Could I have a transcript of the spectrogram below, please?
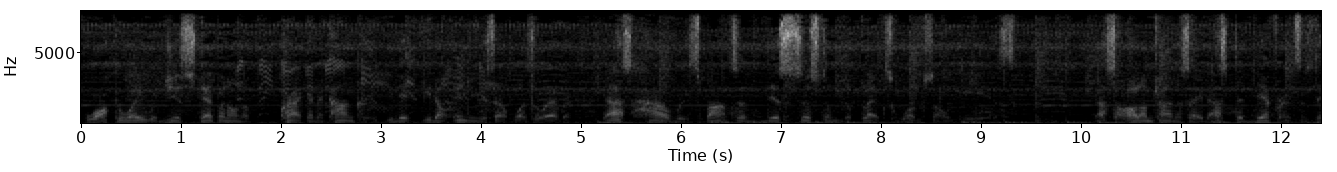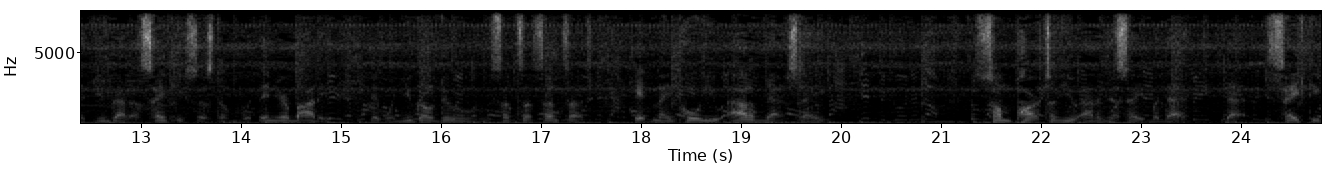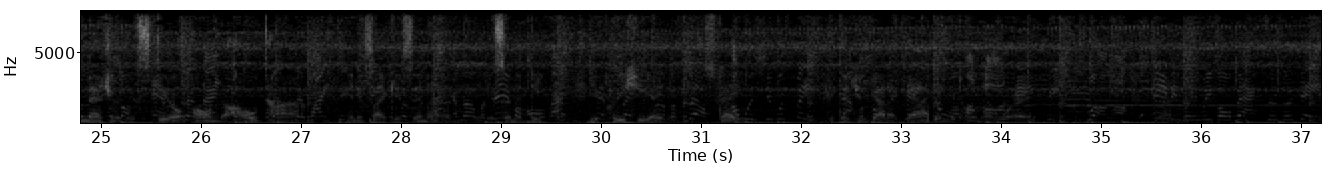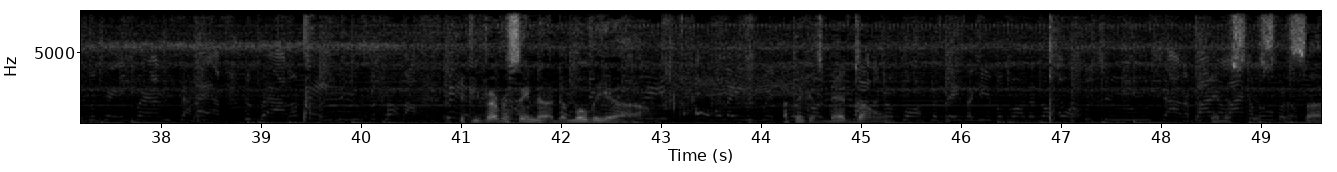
walked away with just stepping on a crack in the concrete. You didn't, you don't injure yourself whatsoever. That's how responsive this system, the Flex works on is. That's all I'm trying to say. That's the difference is that you've got a safety system within your body that when you go do such, such, such, such, it may pull you out of that state, some parts of you out of the state, but that that safety measure is still on the whole time, and it's like it's in a it's in a de- depreciated state because you've got a gap in between where it, if you've ever seen the, the movie, uh, I think it's Dead Zone. And it's, it's, it's uh,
